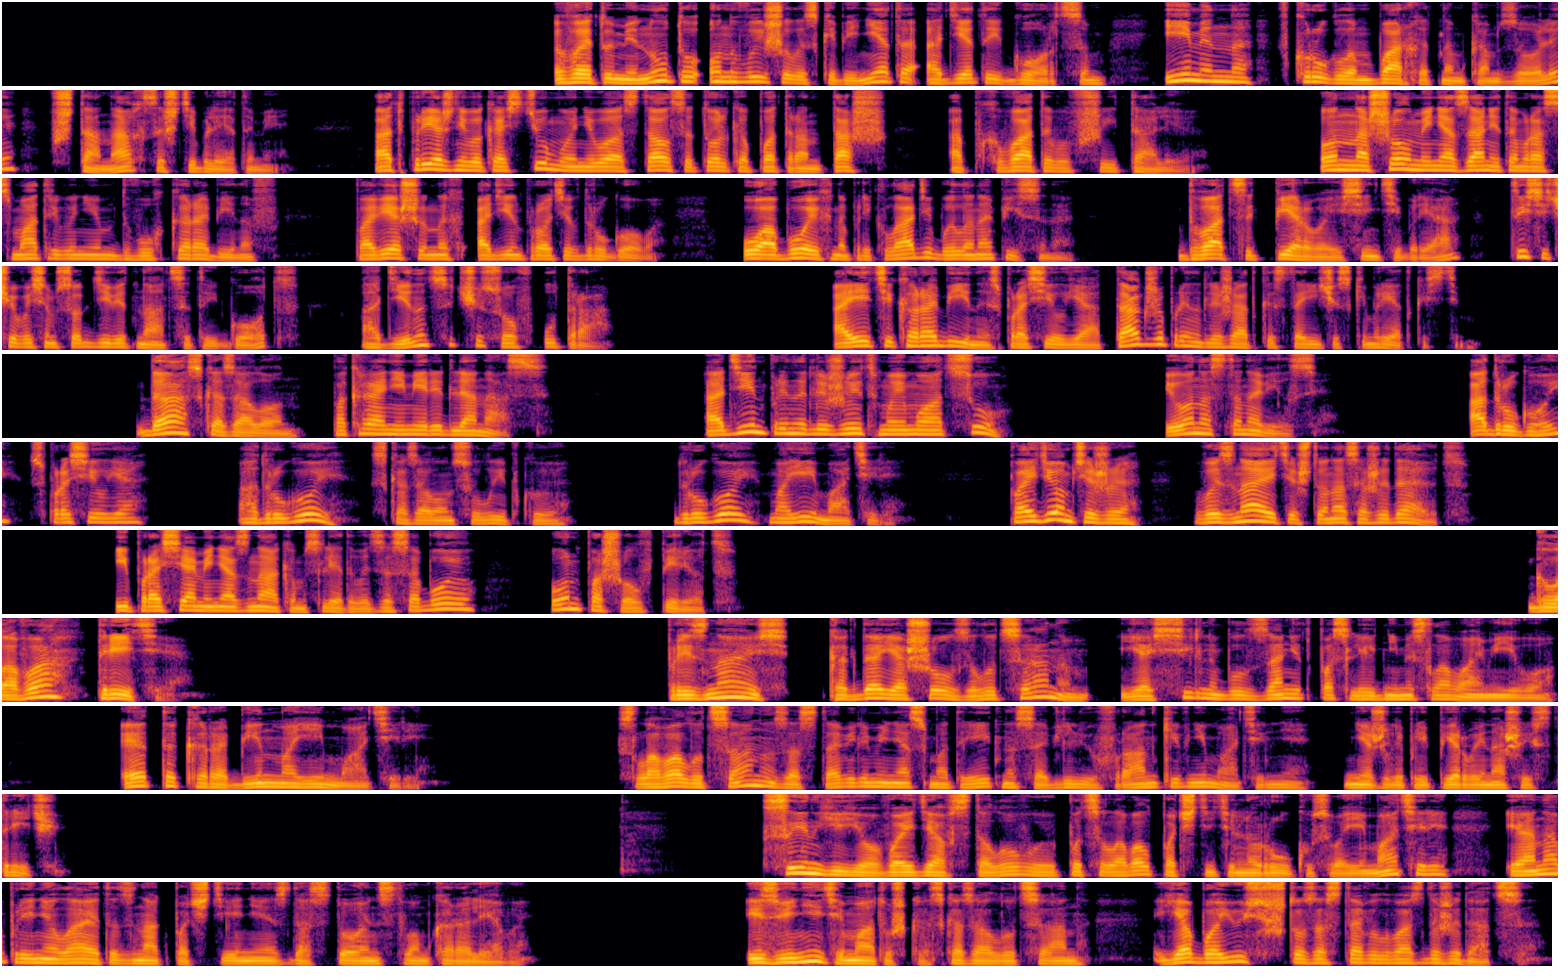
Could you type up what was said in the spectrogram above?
В эту минуту он вышел из кабинета, одетый горцем, именно в круглом бархатном камзоле, в штанах со штиблетами. От прежнего костюма у него остался только патронтаж, обхватывавший талию. Он нашел меня занятым рассматриванием двух карабинов повешенных один против другого. У обоих на прикладе было написано 21 сентября 1819 год, 11 часов утра. «А эти карабины, — спросил я, — также принадлежат к историческим редкостям?» «Да, — сказал он, — по крайней мере для нас. Один принадлежит моему отцу». И он остановился. «А другой?» — спросил я. А другой, — сказал он с улыбкою, — другой моей матери. Пойдемте же, вы знаете, что нас ожидают. И, прося меня знаком следовать за собою, он пошел вперед. Глава третья. Признаюсь, когда я шел за Луцианом, я сильно был занят последними словами его — это карабин моей матери. Слова Луцана заставили меня смотреть на Савилью Франки внимательнее, нежели при первой нашей встрече. Сын ее, войдя в столовую, поцеловал почтительно руку своей матери, и она приняла этот знак почтения с достоинством королевы. «Извините, матушка», — сказал Луциан, — я боюсь, что заставил вас дожидаться.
